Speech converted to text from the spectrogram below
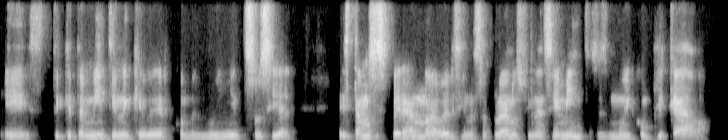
este, que también tiene que ver con el movimiento social. Estamos esperando a ver si nos aprueban los financiamientos, es muy complicado,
